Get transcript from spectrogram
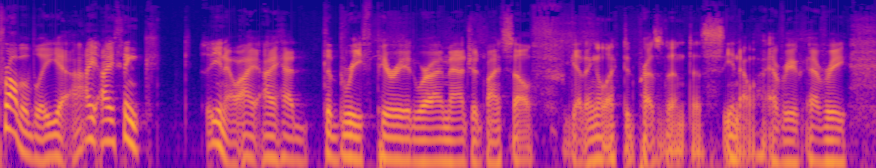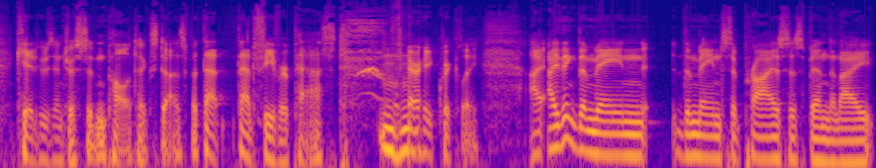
Probably, yeah. I, I think you know, I, I, had the brief period where I imagined myself getting elected president, as you know, every every kid who's interested in politics does. But that that fever passed mm-hmm. very quickly. I, I, think the main the main surprise has been that I,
